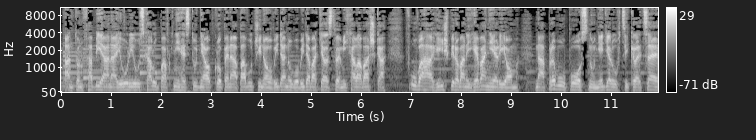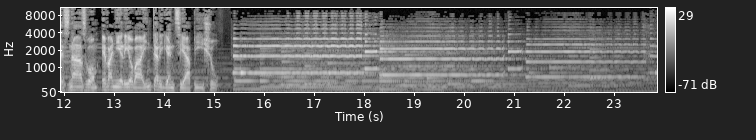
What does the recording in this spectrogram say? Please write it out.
Anton Fabián a Julius Chalupa v knihe Studňa obklopená pavučinou, vydanú vo vydavateľstve Michala Vaška, v úvahách inšpirovaných Evanieliom na prvú pôsnu nedelu v cykle C s názvom Evanieliová inteligencia píšu.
